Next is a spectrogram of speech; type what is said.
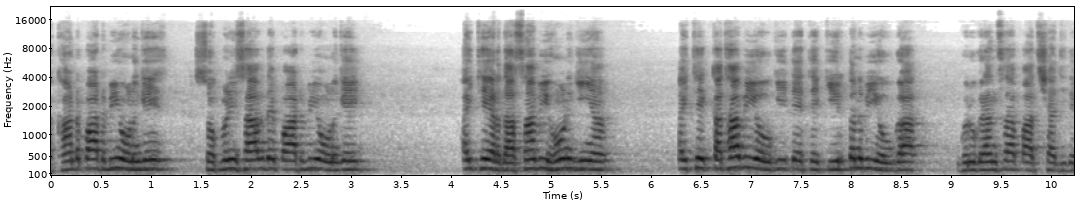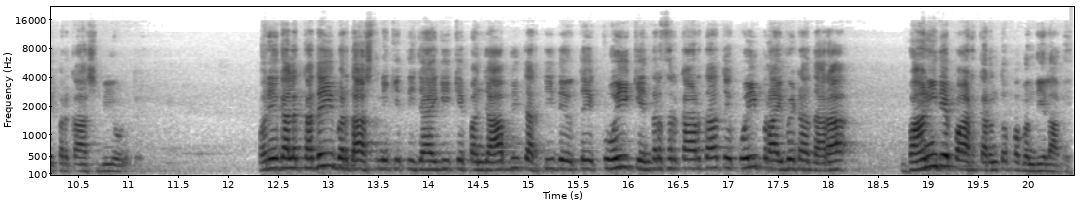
ਅਖੰਡ ਪਾਠ ਵੀ ਹੋਣਗੇ, ਸੁਖਮਨੀ ਸਾਹਿਬ ਦੇ ਪਾਠ ਵੀ ਹੋਣਗੇ, ਇੱਥੇ ਅਰਦਾਸਾਂ ਵੀ ਹੋਣਗੀਆਂ, ਇੱਥੇ ਕਥਾ ਵੀ ਹੋਊਗੀ ਤੇ ਇੱਥੇ ਕੀਰਤਨ ਵੀ ਹੋਊਗਾ, ਗੁਰੂ ਗ੍ਰੰਥ ਸਾਹਿਬ ਪਾਤਸ਼ਾਹ ਜੀ ਦੇ ਪ੍ਰਕਾਸ਼ ਵੀ ਹੋਣਗੇ। ਔਰ ਇਹ ਗੱਲ ਕਦੇ ਹੀ ਬਰਦਾਸ਼ਤ ਨਹੀਂ ਕੀਤੀ ਜਾਏਗੀ ਕਿ ਪੰਜਾਬ ਦੀ ਧਰਤੀ ਦੇ ਉੱਤੇ ਕੋਈ ਕੇਂਦਰ ਸਰਕਾਰ ਦਾ ਤੇ ਕੋਈ ਪ੍ਰਾਈਵੇਟ ਅਦਾਰਾ ਬਾਣੀ ਦੇ ਪਾਠ ਕਰਨ ਤੋਂ ਪਾਬੰਦੀ ਲਾਵੇ।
